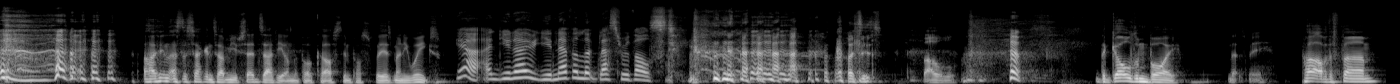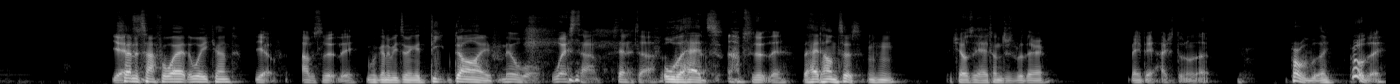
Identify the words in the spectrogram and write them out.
I think that's the second time you've said Zaddy on the podcast in possibly as many weeks. Yeah, and you know, you never look less revulsed. Because it's foul. The Golden Boy, That's me. part of the firm. Yes. Cenotaph away at the weekend. Yeah, absolutely. We're going to be doing a deep dive. Millwall, West Ham, Cenotaph. All the heads, Absolutely. the headhunters, hmm The Chelsea headhunters were there. Maybe. I just don't know that. probably. Probably.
